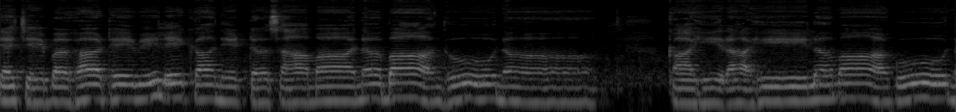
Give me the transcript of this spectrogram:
त्याचे बघा ठेविले का नेट सामान बांधून? काही राहील मागून.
